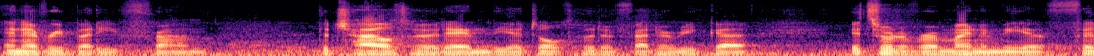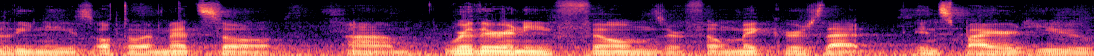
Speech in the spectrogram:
and everybody from the childhood and the adulthood of Federica, it sort of reminded me of Fellini's Otto e Mezzo. Um, were there any films or filmmakers that inspired you,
